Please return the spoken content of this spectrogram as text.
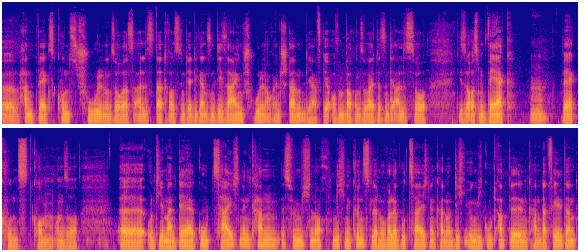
äh, Handwerkskunstschulen und sowas alles. Daraus sind ja die ganzen Designschulen auch entstanden, die HFG Offenbach und so weiter. Das sind ja alles so, die so aus dem Werk, Werkkunst kommen und so. Äh, und jemand, der gut zeichnen kann, ist für mich noch nicht ein Künstler, nur weil er gut zeichnen kann und dich irgendwie gut abbilden kann. Da fehlt dann,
